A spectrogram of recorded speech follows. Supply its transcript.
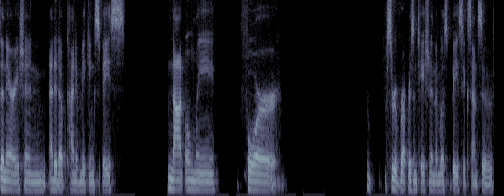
the narration ended up kind of making space not only for sort of representation in the most basic sense of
